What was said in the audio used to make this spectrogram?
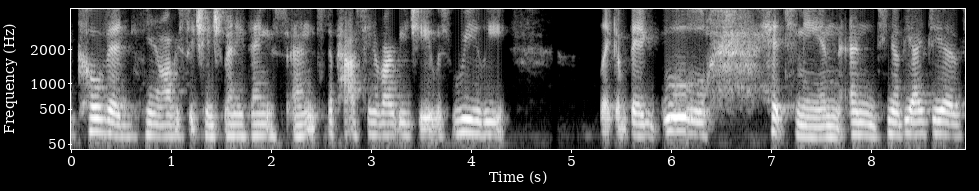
COVID, you know, obviously changed many things, and the passing of RBG was really like a big ooh hit to me. And and you know, the idea of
